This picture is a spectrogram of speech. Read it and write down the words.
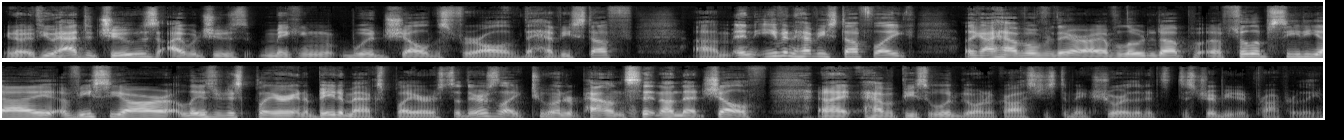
You know if you had to choose i would choose making wood shelves for all of the heavy stuff. Um, and even heavy stuff like like i have over there i have loaded up a philips cdi a vcr a laserdisc player and a betamax player. So there's like 200 pounds sitting on that shelf and i have a piece of wood going across just to make sure that it's distributed properly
